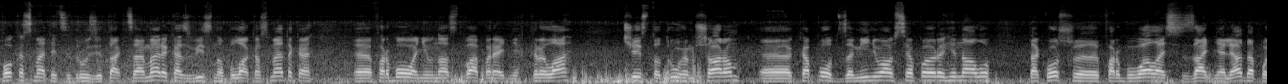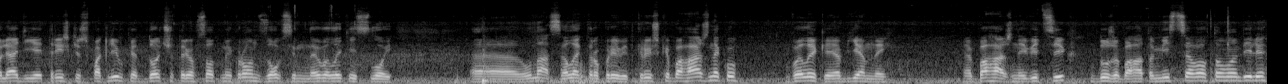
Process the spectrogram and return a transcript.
По косметиці, друзі, так, це Америка, звісно, була косметика. Е, Фарбовані у нас два передніх крила, чисто другим шаром. Е, Капот замінювався по оригіналу. Також е, фарбувалась задня ляда, по ляді є трішки шпаклівки до 400 мікрон, зовсім невеликий слой. Е, У нас електропривід кришки багажнику, великий об'ємний е, багажний відсік, дуже багато місця в автомобілі.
